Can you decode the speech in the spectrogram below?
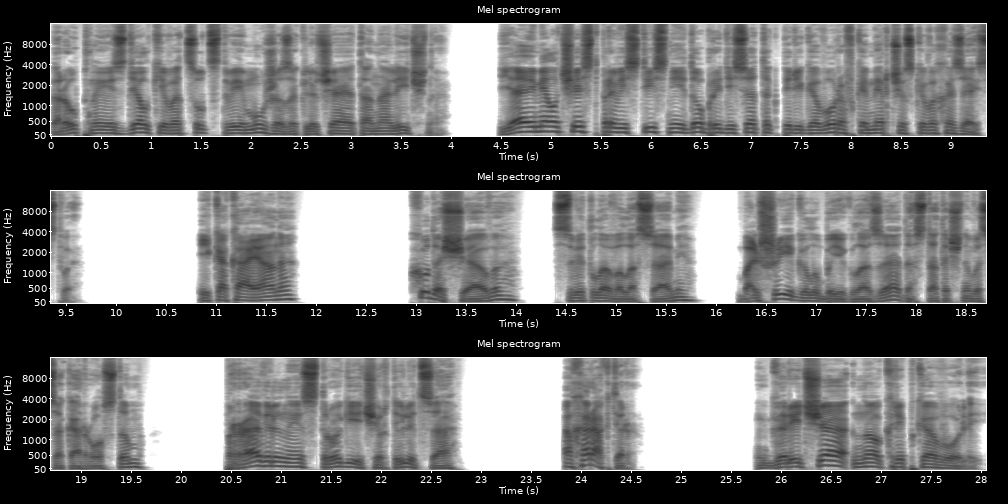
Крупные сделки в отсутствии мужа заключает она лично. Я имел честь провести с ней добрый десяток переговоров коммерческого хозяйства. И какая она? Худощава, светла волосами, большие голубые глаза, достаточно высока ростом, правильные строгие черты лица. А характер? Горяча, но крепковолей.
